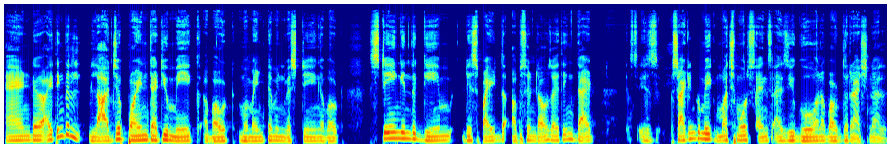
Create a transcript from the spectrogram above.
And uh, I think the larger point that you make about momentum investing, about staying in the game despite the ups and downs, I think that is starting to make much more sense as you go on about the rationale.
